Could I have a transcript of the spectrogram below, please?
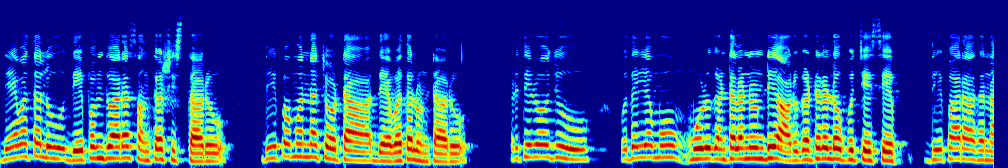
దేవతలు దీపం ద్వారా సంతోషిస్తారు. దీపమున్న చోట దేవతలుంటారు. ప్రతిరోజు ఉదయము మూడు గంటల నుండి ఆరు గంటల లోపు చేసే దీపారాధన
